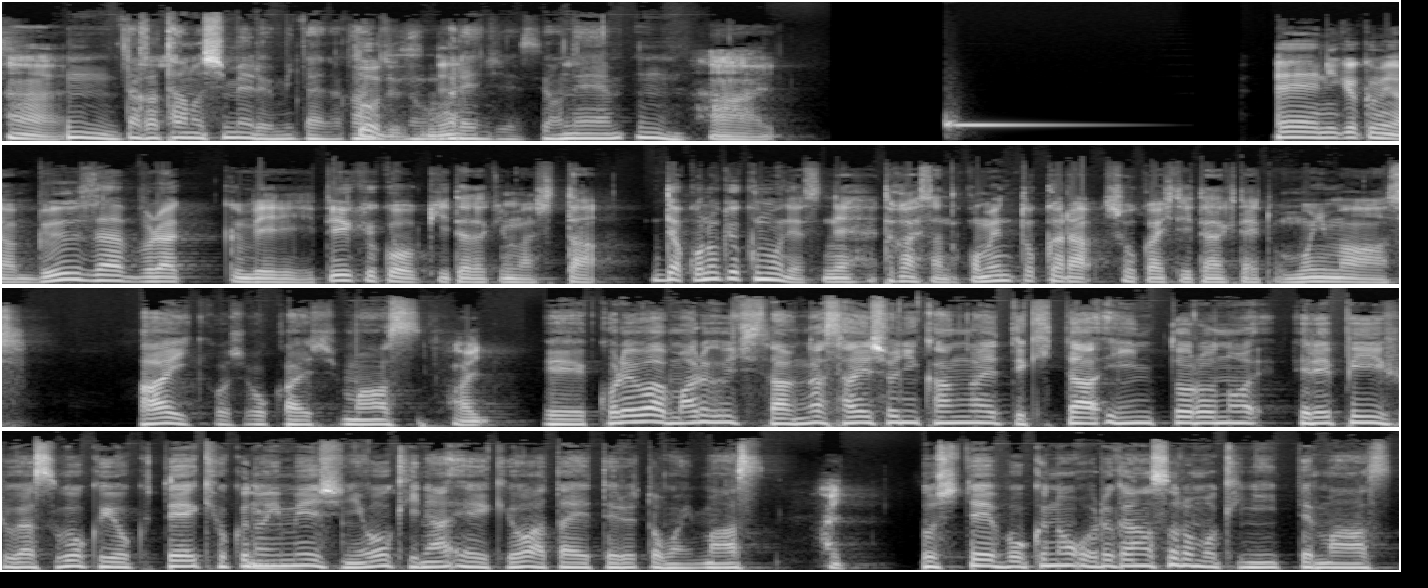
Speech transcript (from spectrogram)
はい。うん、だから楽しめるみたいな感じのアレンジですよね。うん。はい。えー、2曲目は、ブーザ・ブラックベリーという曲をお聴きいただきました。では、この曲もですね、高橋さんのコメントから紹介していただきたいと思います。はい、ご紹介します。はい。えーこれは丸藤さんが最初に考えてきたイントロのエレピーフがすごく良くて曲のイメージに大きな影響を与えていると思います。はい。そして僕のオルガンソロも気に入ってます。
